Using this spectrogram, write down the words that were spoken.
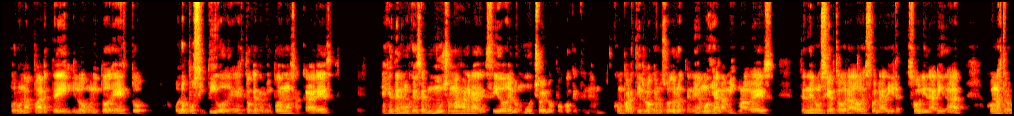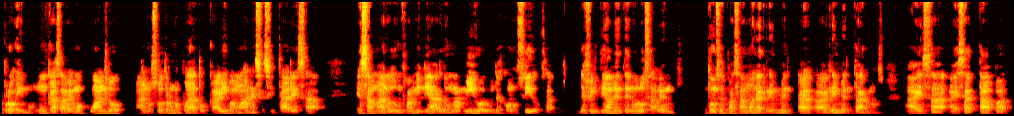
Por una parte, y lo bonito de esto, o lo positivo de esto que también podemos sacar es es que tenemos que ser mucho más agradecidos de lo mucho y lo poco que tenemos. Compartir lo que nosotros tenemos y a la misma vez tener un cierto grado de solidaridad con nuestro prójimo. Nunca sabemos cuándo a nosotros nos pueda tocar y vamos a necesitar esa, esa mano de un familiar, de un amigo, de un desconocido. Sea, definitivamente no lo sabemos. Entonces pasamos a, a, reinventarnos, a esa, a esa etapa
